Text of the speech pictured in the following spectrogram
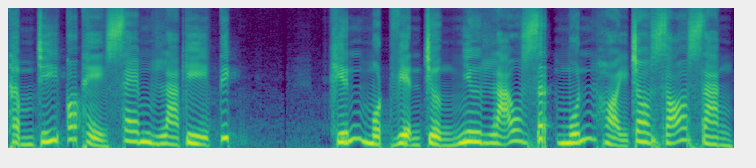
Thậm chí có thể xem là kỳ tích. Khiến một viện trưởng như lão rất muốn hỏi cho rõ ràng.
